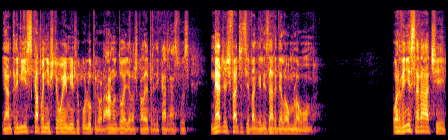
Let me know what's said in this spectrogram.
I-am trimis ca pe niște oi în mijlocul lupilor. Anul 2 de la școala de predicare le-am spus mergeți și faceți evangelizare de la om la om. Ori veni săracii,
